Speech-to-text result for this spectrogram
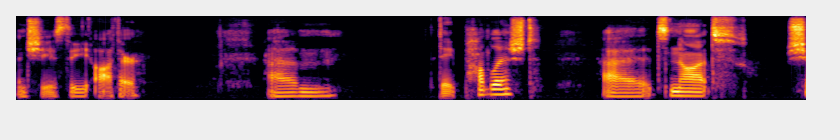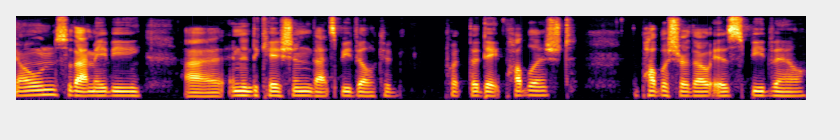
and she's the author. Um, date published. Uh, it's not shown, so that may be uh, an indication that Speedvale could put the date published. The publisher, though, is Speedvale.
